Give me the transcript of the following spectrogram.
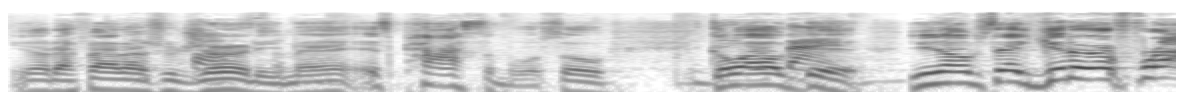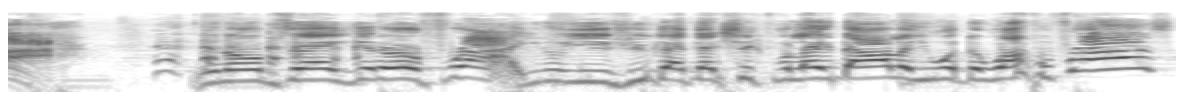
you know that financial journey, possible. man. It's possible. So go out there. You know what I'm saying? Get her a fry. You know what I'm saying? Get her a fry. You know, if you got that Chick Fil A dollar, you want the waffle fries?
